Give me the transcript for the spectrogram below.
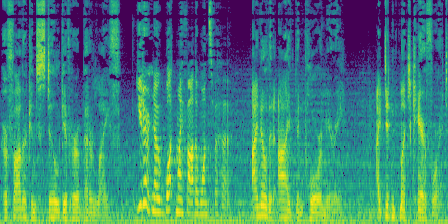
Her father can still give her a better life. You don't know what my father wants for her. I know that I've been poor, Miri. I didn't much care for it.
